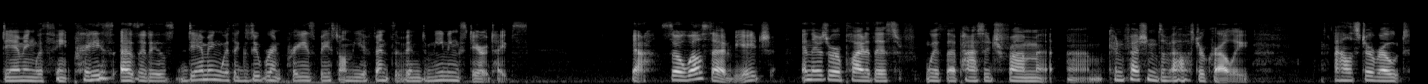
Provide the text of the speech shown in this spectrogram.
damning with faint praise as it is damning with exuberant praise based on the offensive and demeaning stereotypes. Yeah, so well said, VH. And there's a reply to this with a passage from um, Confessions of Aleister Crowley. Aleister wrote,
